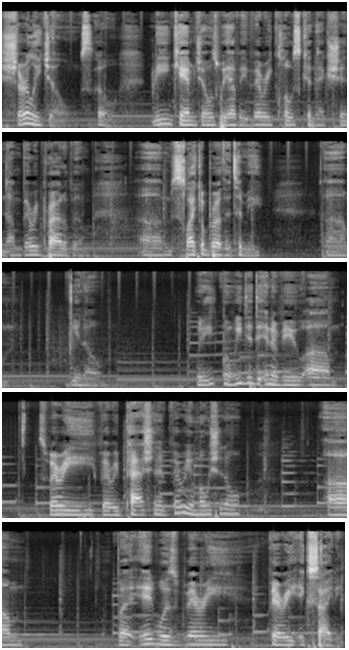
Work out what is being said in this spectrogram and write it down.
Shirley Jones. So me and Cam Jones, we have a very close connection. I'm very proud of him. Um, it's like a brother to me. Um, you know, when, he, when we did the interview, um, it's very, very passionate, very emotional. Um, but it was very, very exciting.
